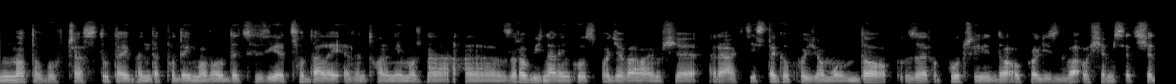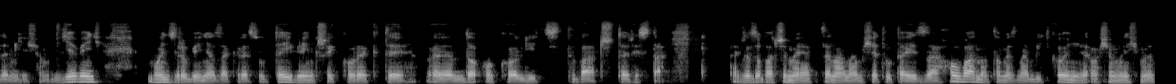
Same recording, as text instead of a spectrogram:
no to wówczas tutaj będę podejmował decyzję, co dalej ewentualnie można e, zrobić na rynku. Spodziewałem się reakcji z tego poziomu do 0,5, czyli do okolic 2,879, bądź zrobienia zakresu tej większej korekty e, do okolic 2,400. Także zobaczymy, jak cena nam się tutaj zachowa. Natomiast na Bitcoinie osiągnęliśmy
